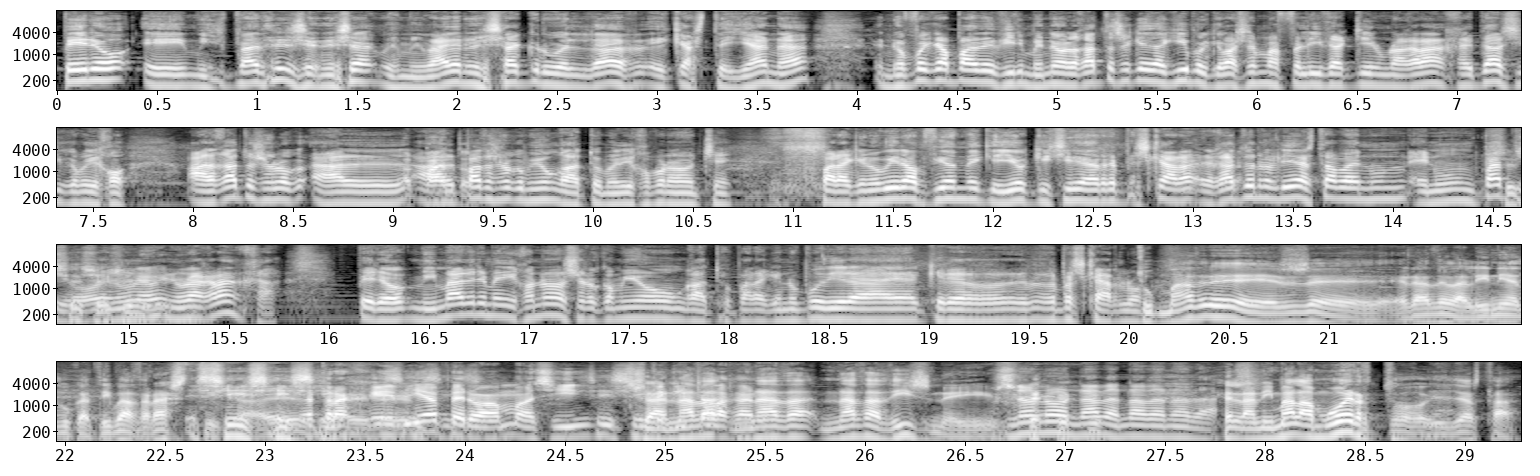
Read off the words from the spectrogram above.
Pero eh, mis padres, en esa, mi madre en esa crueldad eh, castellana, no fue capaz de decirme, no, el gato se queda aquí porque va a ser más feliz aquí en una granja y tal. Así que me dijo, al gato se lo- al, pato. al pato se lo comió un gato, me dijo por la noche, para que no hubiera opción de que yo quisiera repescar. El gato en realidad estaba en un, en un patio, Sí, sí, sí, en, sí. una, en una granja. Pero mi madre me dijo, no, se lo comió un gato, para que no pudiera querer repescarlo. Tu madre es, eh, era de la línea educativa drástica. Sí, sí, ¿eh? sí. De- tragedia, pero vamos, así. Sí, O sí. sea, nada, nada, nada Disney. No, no, nada, nada, nada. El animal ha muerto y ya está.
